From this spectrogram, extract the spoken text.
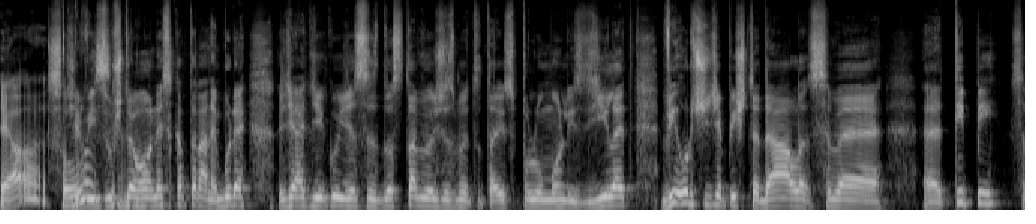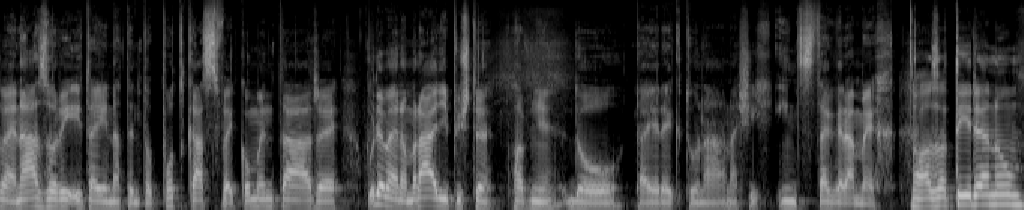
Jo, že souhlasím. víc už toho dneska teda nebude. Takže já ti děkuji, že jsi dostavil, že jsme to tady spolu mohli sdílet. Vy určitě pište dál své eh, tipy, své názory i tady na tento podcast, své komentáře. Budeme jenom rádi, pište hlavně do directu na našich Instagramech. No a za týden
